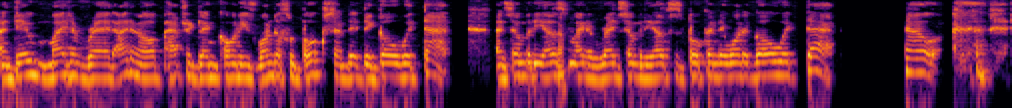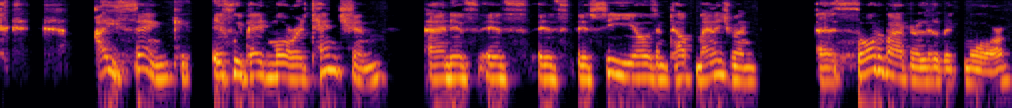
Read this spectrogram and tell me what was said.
and they might have read, I don't know, Patrick Lencioni's wonderful books and they, they go with that. And somebody else might have read somebody else's book and they want to go with that. Now, I think if we paid more attention and if, if, if, if CEOs and top management uh, thought about it a little bit more,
